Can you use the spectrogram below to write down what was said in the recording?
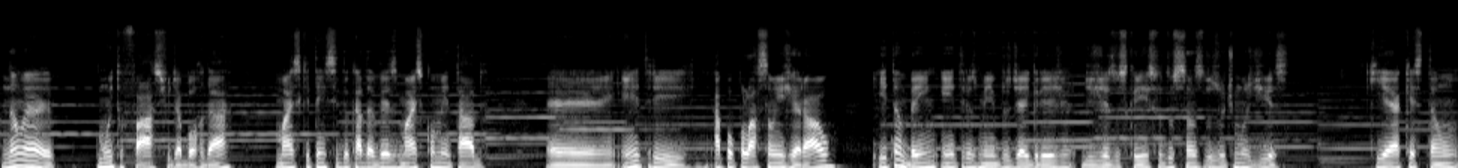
não é muito fácil de abordar, mas que tem sido cada vez mais comentado é, entre a população em geral e também entre os membros da Igreja de Jesus Cristo dos Santos dos Últimos Dias, que é a questão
